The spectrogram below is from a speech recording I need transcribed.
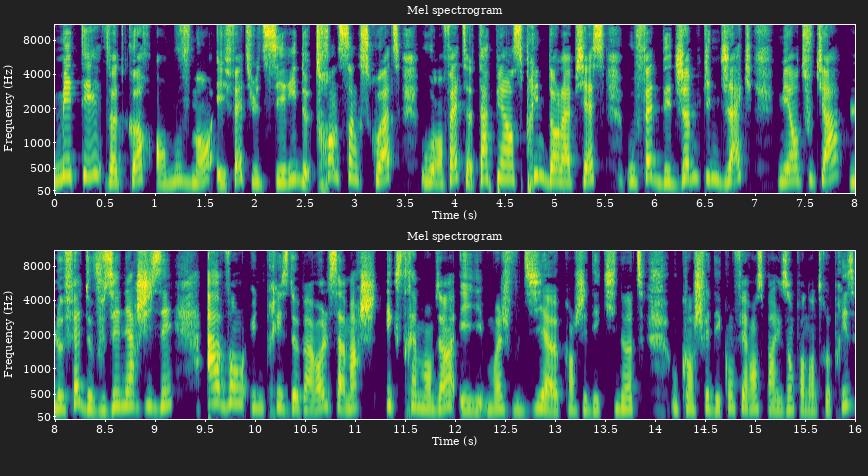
mettez votre corps en mouvement et faites une série de 35 squats ou en fait tapez un sprint dans la pièce ou faites des jumping jacks. Mais en tout cas, le fait de vous énergiser avant une prise de parole, ça marche extrêmement bien. Et moi, je vous dis, euh, quand j'ai des keynotes ou quand je fais des conférences, par exemple, en entreprise,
